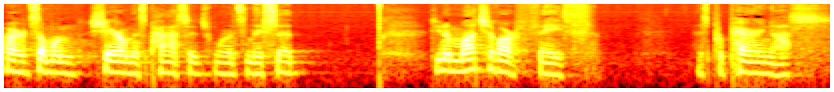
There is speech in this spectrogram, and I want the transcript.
I heard someone share on this passage once, and they said, do you know much of our faith is preparing us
